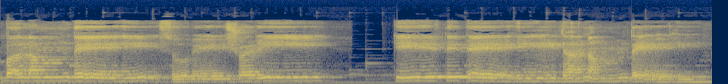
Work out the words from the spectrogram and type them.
बलं देहि सुरेश्वरी। कीर्तिदेहि धनं देहि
